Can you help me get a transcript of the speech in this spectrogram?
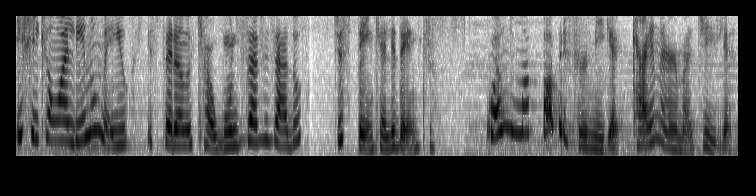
e ficam ali no meio esperando que algum desavisado despenque ali dentro. Quando uma pobre formiga cai na armadilha,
